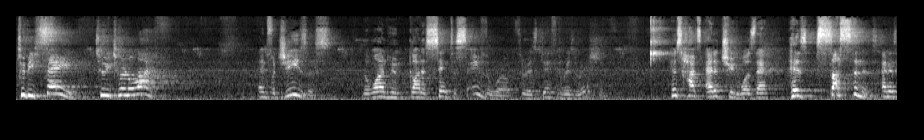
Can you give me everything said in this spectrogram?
to be saved to eternal life. And for Jesus, the one whom God has sent to save the world through his death and resurrection. His heart's attitude was that his sustenance and his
